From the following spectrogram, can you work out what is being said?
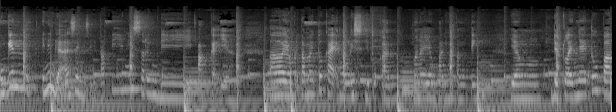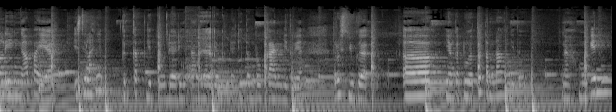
mungkin ini nggak asing sih tapi ini sering dipakai ya uh, yang pertama itu kayak ngelis gitu kan mana yang paling penting. Yang deadline-nya itu paling apa ya istilahnya deket gitu dari tanggal yang sudah ditentukan gitu ya. Terus juga uh, yang kedua tuh tenang gitu. Nah mungkin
